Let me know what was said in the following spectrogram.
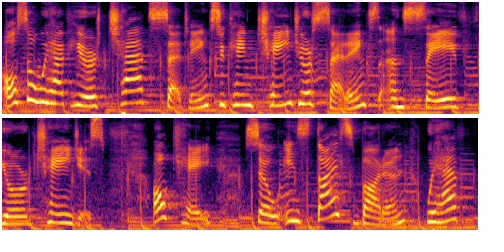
Also, we have here chat settings. You can change your settings and save your changes. Okay, so in styles button, we have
